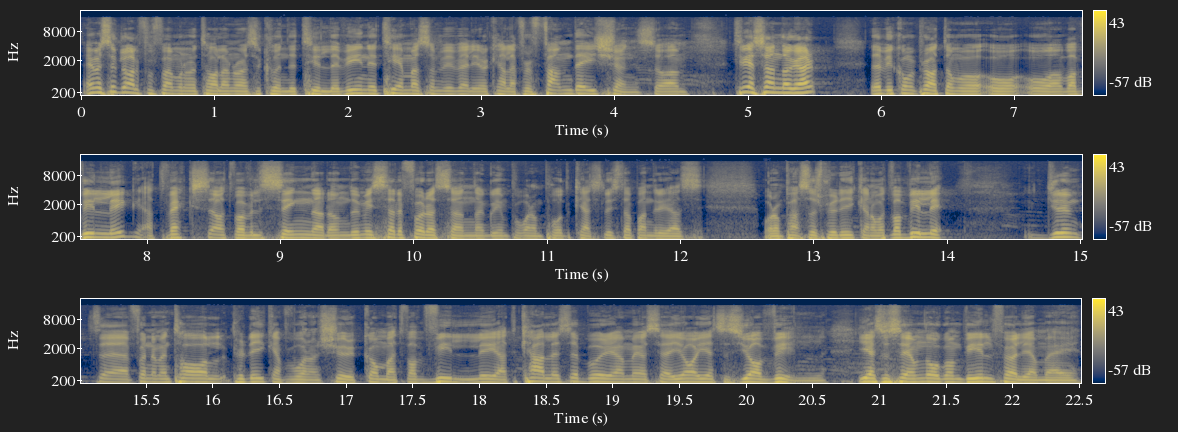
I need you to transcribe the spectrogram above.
Jag är så glad för förmånen att tala några sekunder till dig. Vi är inne i ett tema som vi väljer att kalla för foundation. Så, tre söndagar där vi kommer att prata om att, att, att vara villig, att växa och att vara välsignad. Om du missade förra söndagen, gå in på vår podcast, lyssna på Andreas, vår pastorspredikan om att vara villig. Grymt eh, fundamental predikan för vår kyrka om att vara villig, att kallelse börjar med att säga ja Jesus, jag vill. Jesus säger om någon vill följa mig.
